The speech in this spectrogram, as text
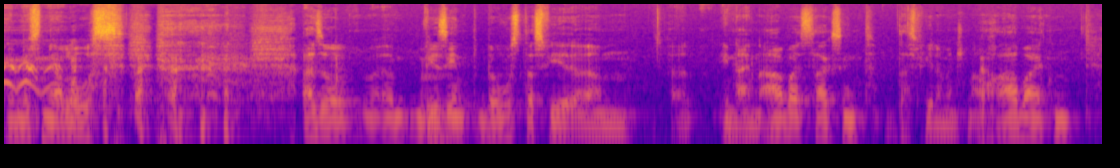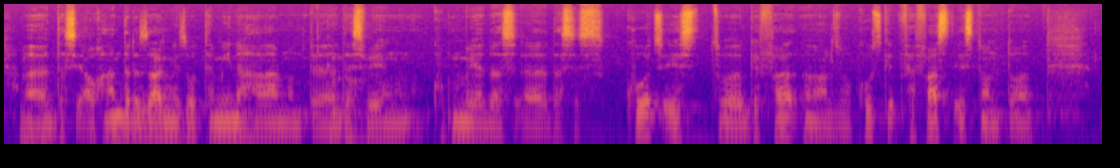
wir müssen ja los. also ähm, wir sind bewusst, dass wir ähm, in einem Arbeitstag sind, dass viele Menschen auch ja. arbeiten, mhm. dass sie auch andere, sagen wir so, Termine haben und genau. deswegen gucken wir, dass, dass es kurz ist, also kurz verfasst ist und, und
